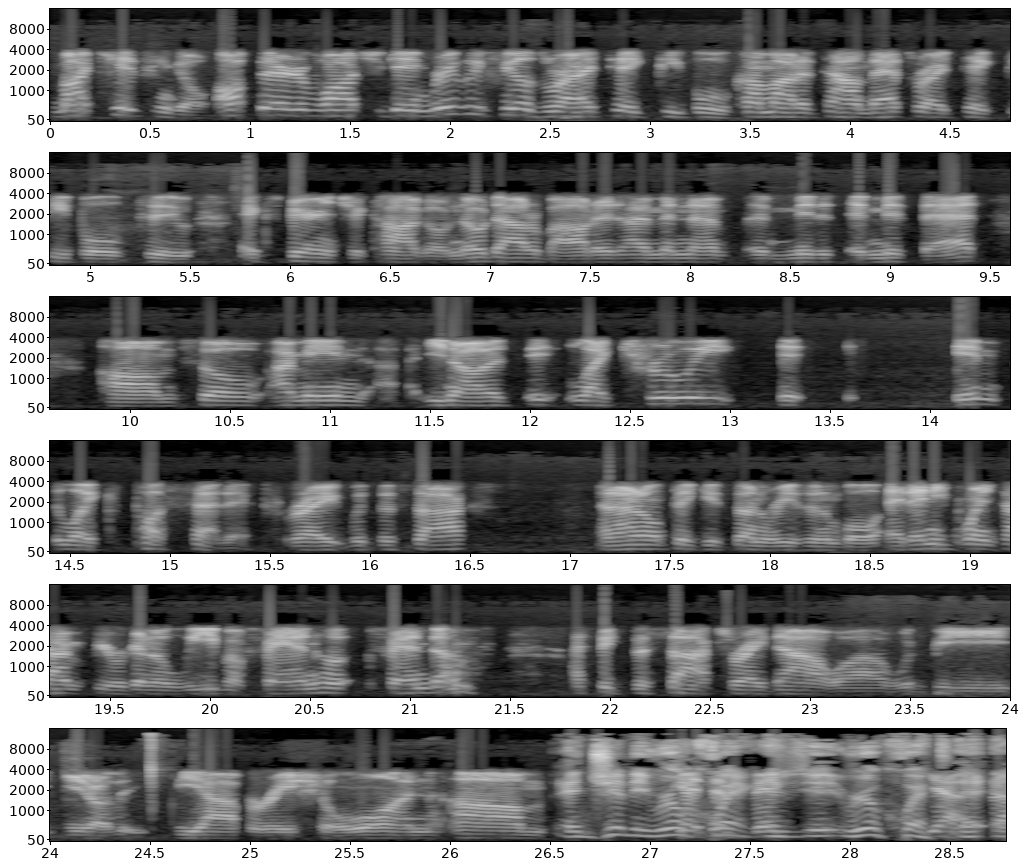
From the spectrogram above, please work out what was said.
my kids can go up there to watch the game. Wrigley Field's where I take people who come out of town. That's where I take people to experience Chicago. No doubt about it. I mean, I admit admit that. Um, so, I mean, you know, it, it, like truly, it, it, like pathetic, right, with the Sox. And I don't think it's unreasonable at any point in time if you were going to leave a fan fandom. I think the Sox right now uh, would be, you know, the, the operational one. Um, And Jimmy, real quick, big- uh, real quick. Yeah, I.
